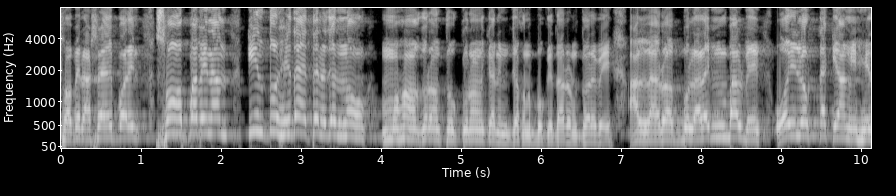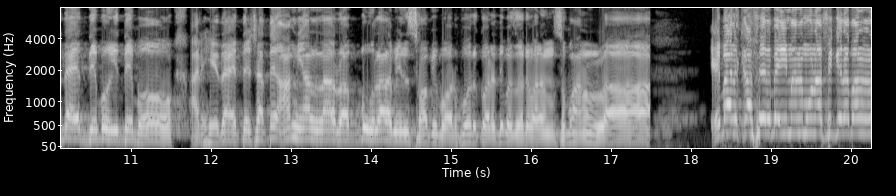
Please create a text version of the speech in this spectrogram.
সবের আশায় পড়েন, সব পাবে না। কিন্তু হেদায়েতের জন্য মহাগ্রন্থ কোরআন কারিম যখন বুকে ধারণ করবে, আল্লাহ রব্বুল আলম বলবে, ওই লোকটাকে আমি হেদায়েত দেবই দেব। আর হেদায়েতের সাথে আমি আল্লাহ রব্বুল আলমিন সবই ভরপুর করে দেবো। জোরে বলেন, সুবহানাল্লাহ। এবার কাফের, বেঈমান, মুনাফিকেরা বলল,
